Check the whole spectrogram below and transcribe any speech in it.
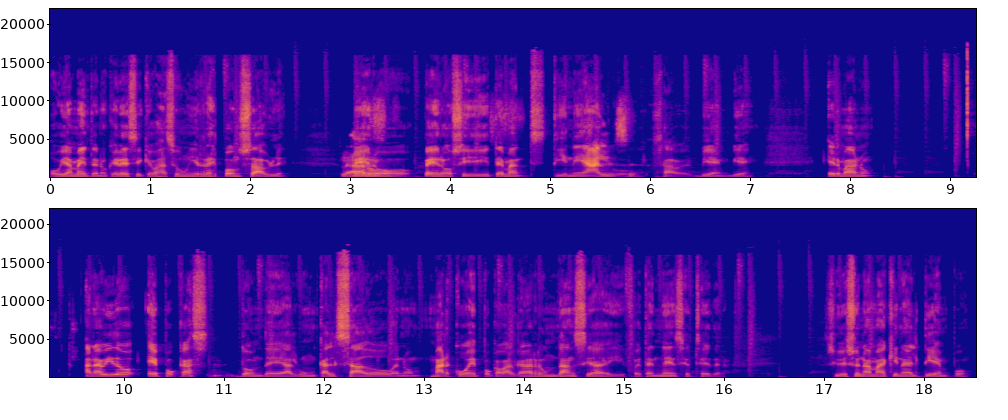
Obviamente no quiere decir que vas a ser un irresponsable, Claro. pero, pero sí te tiene algo, sí. ¿sabes? Bien, bien. Hermano, han habido épocas donde algún calzado, bueno, marcó época, valga la redundancia, y fue tendencia, etcétera. Si hubiese una máquina del tiempo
